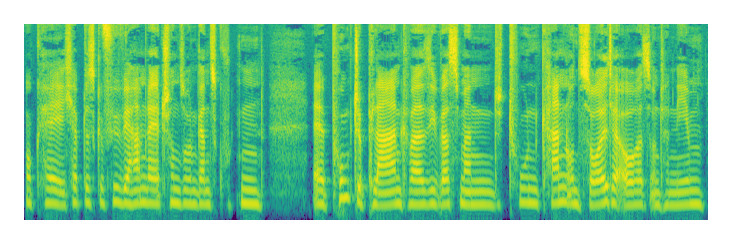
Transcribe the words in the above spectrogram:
Okay, ich habe das Gefühl, wir haben da jetzt schon so einen ganz guten äh, Punkteplan quasi, was man tun kann und sollte auch als Unternehmen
